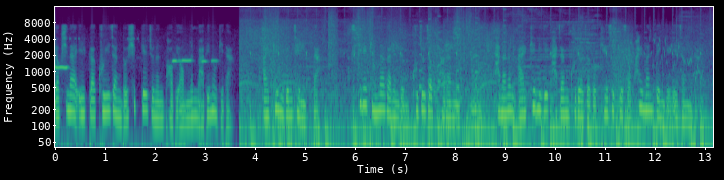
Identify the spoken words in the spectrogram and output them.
역시나 일가 구의장도 쉽게 주는 법이 없는 마비노기다. 알케믹은 재밌다. 스킬이 빗나가는 등 구조적 결함이 있지만 다나는 알케믹이 가장 구려져도 계속해서 활만 땡길 예정이다.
